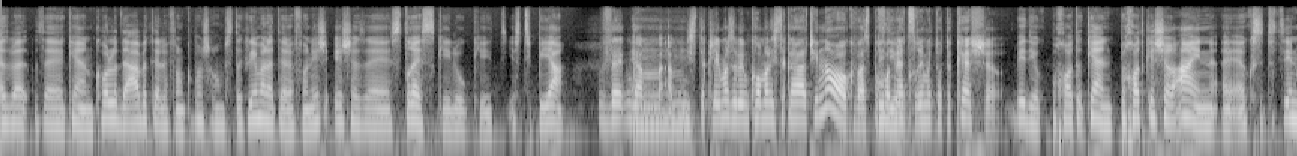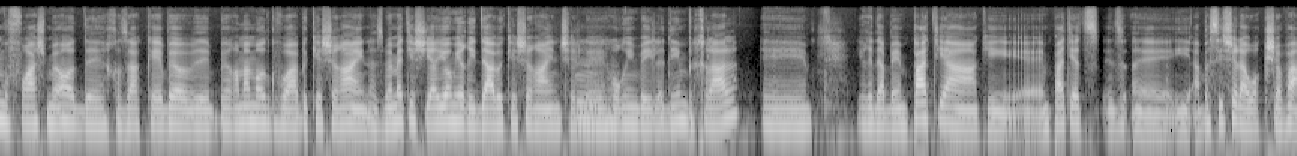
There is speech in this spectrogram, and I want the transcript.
אומרת, זה, כן, כל הודעה בטלפון, כל פעם שאנחנו מסתכלים על הטלפון, יש, יש איזה סטרס, כאילו, כי יש ציפייה. וגם אה. מסתכלים על זה במקום על להסתכל על התינוק, ואז פחות בדיוק. מייצרים איתו את הקשר. בדיוק, פחות, כן, פחות קשר עין. אה, אוקסיטוצין מופרש מאוד אה, חזק, ברמה מאוד גבוהה בקשר עין. אז באמת יש היום ירידה בקשר עין של Mm. הורים וילדים בכלל. ירידה באמפתיה, כי אמפתיה, הבסיס שלה הוא הקשבה.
